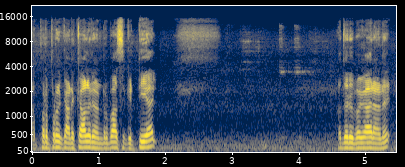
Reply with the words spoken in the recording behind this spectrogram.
അപ്പുറപ്പുറം കടക്കാളൊരു അണ്ടർപാസ് കിട്ടിയാൽ അതൊരു ഉപകാരമാണ്.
